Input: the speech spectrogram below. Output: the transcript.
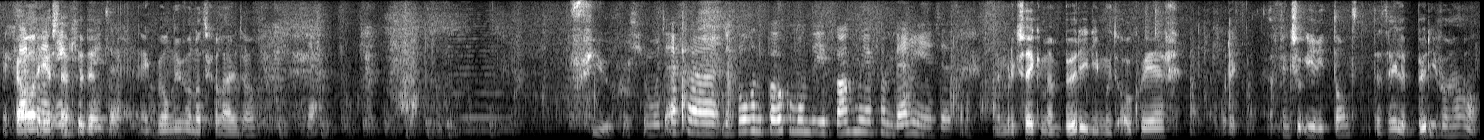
Ik ga wel je eerst even dit. Ik wil nu van dat geluid af. Ja. Phew. Dus je moet even, de volgende Pokémon die je vangt, moet je even een berry inzetten. En dan moet ik zeker mijn buddy, die moet ook weer. Wat ik, dat vind ik zo irritant, dat hele buddy verhaal.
